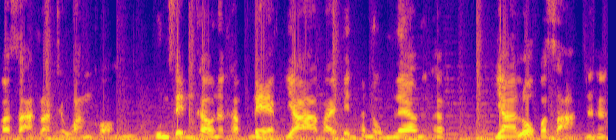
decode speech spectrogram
ปราสาทราชวังของคุณเซนเขานะครับ แดกยาไปเป็นขนมแล้วนะครับ ยาโรคประสาทนะฮะ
